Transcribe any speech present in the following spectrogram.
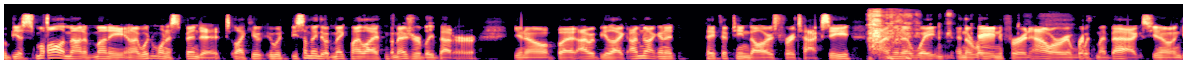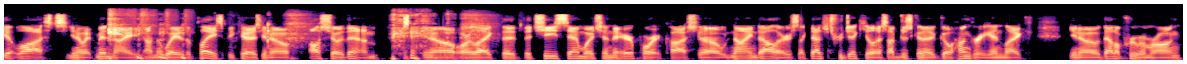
would be a small amount of money, and I wouldn't want to spend it. Like it, it would be something that would make my life measurably better, you know. But I would be like, I'm not going to pay $15 for a taxi. I'm going to wait in the rain for an hour and with my bags, you know, and get lost, you know, at midnight on the way to the place because, you know, I'll show them, you know, or like the, the cheese sandwich in the airport costs, you know, $9. Like that's ridiculous. I'm just going to go hungry and like, you know, that'll prove them wrong.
